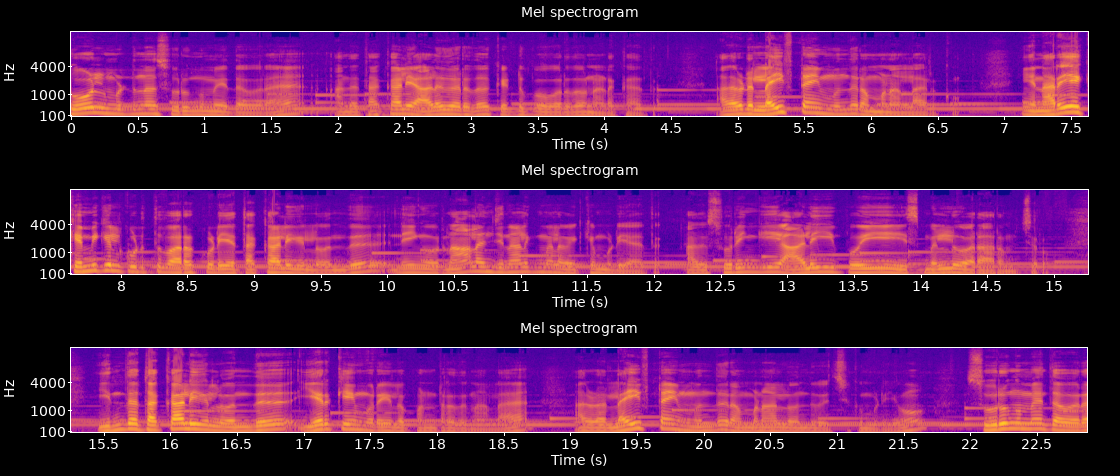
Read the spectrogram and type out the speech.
தோல் மட்டும்தான் சுருங்குமே தவிர அந்த தக்காளி அழுகிறதோ கெட்டு போகிறதோ நடக்காது. அதோட லைஃப் டைம் வந்து ரொம்ப நல்லாயிருக்கும் இங்கே நிறைய கெமிக்கல் கொடுத்து வரக்கூடிய தக்காளிகள் வந்து நீங்கள் ஒரு நாலஞ்சு நாளைக்கு மேலே வைக்க முடியாது. அது சுருங்கி அழுகி போய் ஸ்மெல்லு வர ஆரம்பிச்சிடும் இந்த தக்காளிகள் வந்து இயற்கை முறையில் பண்ணுறதுனால அதோட லைஃப் டைம் வந்து ரொம்ப நாள் வந்து வச்சுக்க முடியும். சுருங்குமே தவிர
